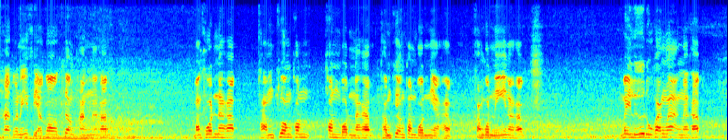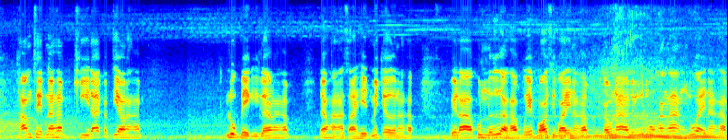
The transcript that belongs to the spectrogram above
ถ้าตัวนี้เสียก็เครื่องพังนะครับ บางคนนะครับทำช่วงท่อนท่อนบนนะครับทำเครื่องท่อนบนเนี่ยครับข้างบนนี้นะครับ ไม่รื้อดูข้างล่างนะครับทำเสร็จนะครับ ขี่ได้แป๊บเดียวนะครับ ลูกเบรกอีกแล้วนะครับ แล้วหาสาเหตุไม่เจอนะครับ เวลาคุณรื้อครับ เวฟร้อยสิบไวนะครับกรุณารื้อดูข้างล่างด้วยนะครับ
